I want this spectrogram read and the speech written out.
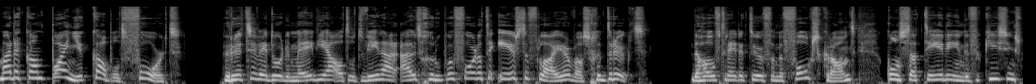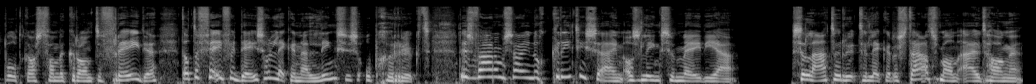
Maar de campagne kabbelt voort. Rutte werd door de media al tot winnaar uitgeroepen voordat de eerste flyer was gedrukt. De hoofdredacteur van de Volkskrant constateerde in de verkiezingspodcast van de krant Tevreden dat de VVD zo lekker naar links is opgerukt. Dus waarom zou je nog kritisch zijn als linkse media? Ze laten Rutte lekker de staatsman uithangen.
